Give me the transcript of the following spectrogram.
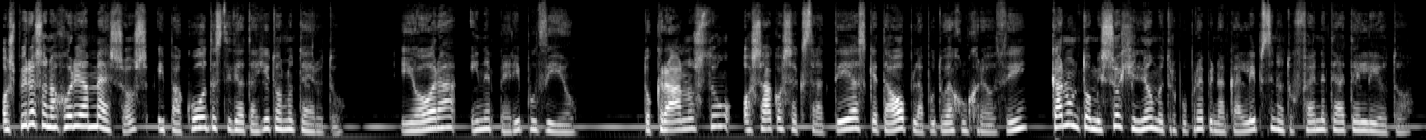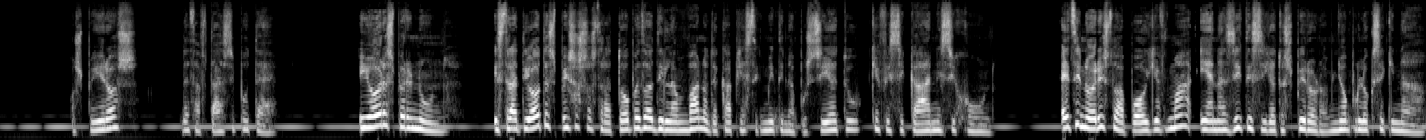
Ο Σπύρος αναχωρεί αμέσως, υπακούοντας τη διαταγή του ανωτέρου του. Η ώρα είναι περίπου δύο. Το κράνος του, ο σάκος εκστρατείας και τα όπλα που του έχουν χρεωθεί κάνουν το μισό χιλιόμετρο που πρέπει να καλύψει να του φαίνεται ατελείωτο. Ο Σπύρος δεν θα φτάσει ποτέ. Οι ώρες περνούν. Οι στρατιώτες πίσω στο στρατόπεδο αντιλαμβάνονται κάποια στιγμή την απουσία του και φυσικά ανησυχούν. Έτσι νωρίς το απόγευμα η αναζήτηση για το Σπύρο Ρωμιόπουλο ξεκινά.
